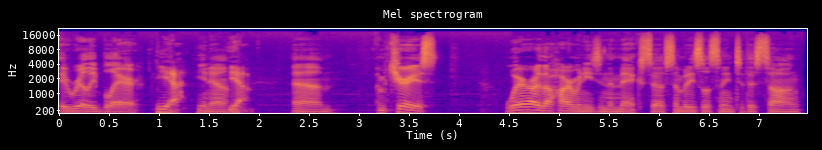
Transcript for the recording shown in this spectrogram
they really blare. yeah. You know. Yeah. Um, I'm curious, where are the harmonies in the mix? So if somebody's listening to this song,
